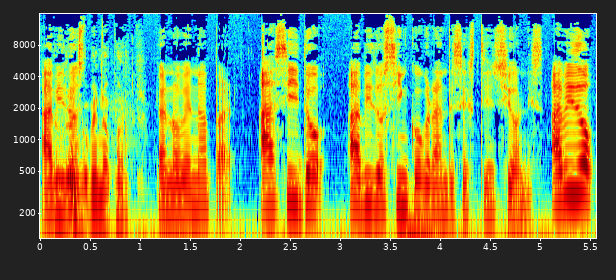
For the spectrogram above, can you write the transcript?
Ha habido, la novena parte. La novena parte. Ha sido, ha habido cinco grandes extinciones. Ha habido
